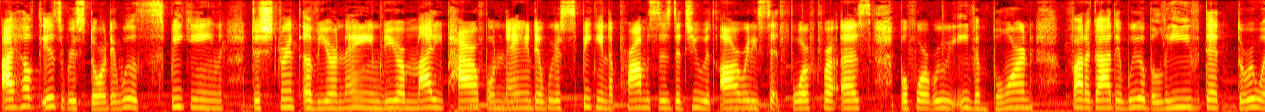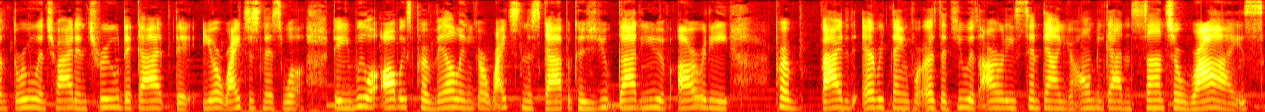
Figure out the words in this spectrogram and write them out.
our health is restored. That we're speaking the strength of your name, your mighty, powerful name. That we're speaking the promises that you had already set forth for us before we were even born. Father God, that we'll believe that through and through and tried and true, that God, that your righteousness will, that we will always prevail in your righteousness, God, because you, God, you have already provided everything for us that you has already sent down your own begotten son to rise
